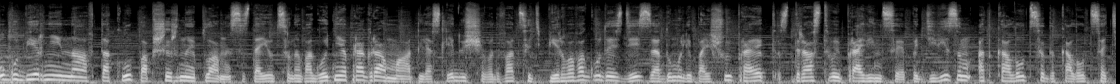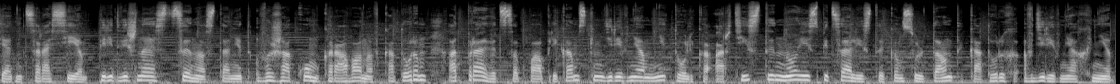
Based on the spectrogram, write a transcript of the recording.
У губернии на автоклуб обширные планы. Создается новогодняя программа, а для следующего 2021 года здесь задумали большой проект «Здравствуй, провинция» под девизом «От колодца до колодца тянется Россия». Передвижная сцена станет вожаком каравана, в котором отправятся по прикамским деревням не только артисты, но и специалисты-консультанты, которых в деревнях нет.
